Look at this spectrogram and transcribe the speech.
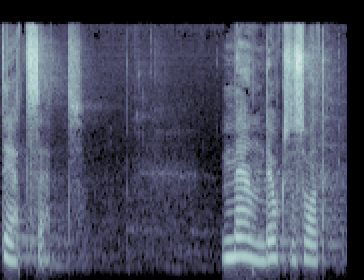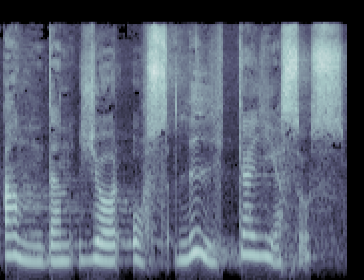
Det är ett sätt. Men det är också så att anden gör oss lika Jesus.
